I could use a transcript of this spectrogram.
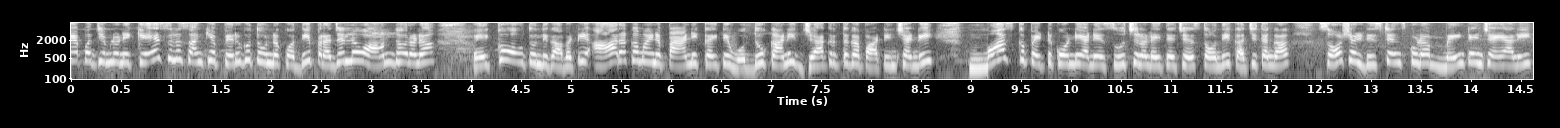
నేపథ్యంలోనే కేసుల సంఖ్య పెరుగుతున్న కొద్దీ ప్రజల్లో ఆందోళన ఎక్కువ అవుతుంది కాబట్టి ఆ రకమైన ప్యానిక్ అయితే వద్దు. కానీ జాగ్రత్తగా పాటించండి. మాస్క్ పెట్టుకోండి అనే సూచనలు అయితే చేస్తోంది. ఖచ్చితంగా సోషల్ డిస్టెన్స్ కూడా మెయింటైన్ చేయాలి.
